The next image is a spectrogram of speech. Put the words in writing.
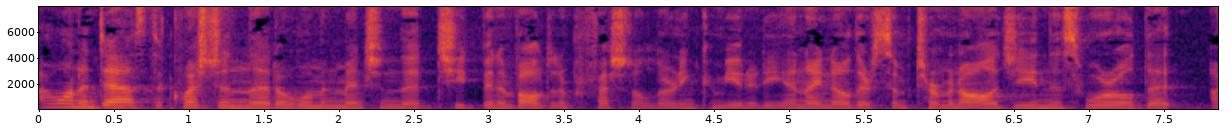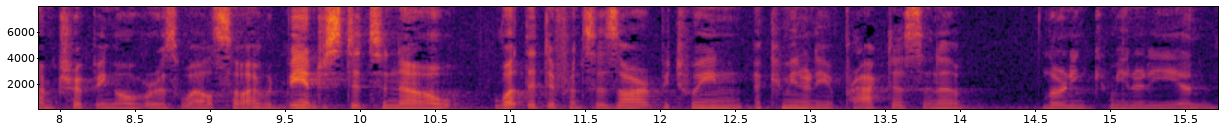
I wanted to ask the question that a woman mentioned that she'd been involved in a professional learning community, and I know there's some terminology in this world that I'm tripping over as well, so I would be interested to know what the differences are between a community of practice and a learning community and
